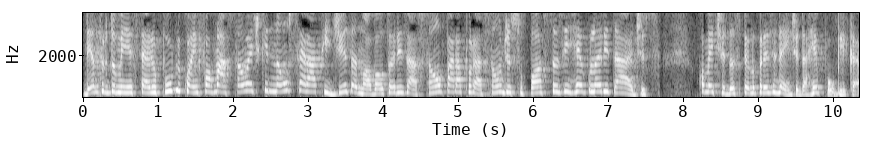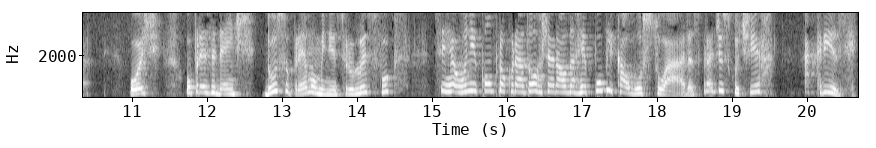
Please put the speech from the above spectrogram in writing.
Dentro do Ministério Público, a informação é de que não será pedida nova autorização para apuração de supostas irregularidades cometidas pelo presidente da República. Hoje, o presidente do Supremo, o ministro Luiz Fux, se reúne com o Procurador-Geral da República, Augusto Aras, para discutir a crise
